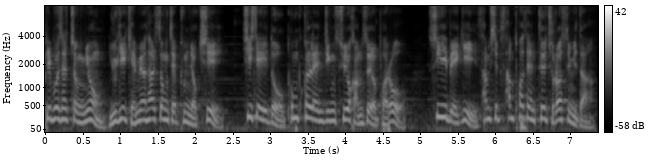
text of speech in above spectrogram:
피부 세척용 유기 계면 활성 제품 역시 시세이도 폼 클렌징 수요 감소 여파로 수입액이 33% 줄었습니다.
